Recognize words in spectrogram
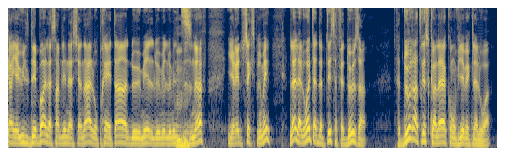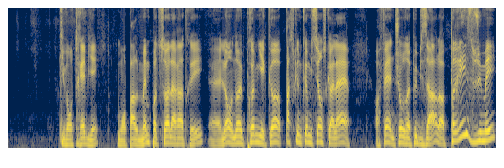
quand il y a eu le débat à l'Assemblée nationale au printemps 2000, 2019, il aurait dû s'exprimer. Là, la loi est adoptée, ça fait deux ans. Ça fait deux rentrées scolaires qu'on vit avec la loi. qui vont très bien, où on parle même pas de ça à la rentrée. Euh, là, on a un premier cas parce qu'une commission scolaire a fait une chose un peu bizarre, a présumé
